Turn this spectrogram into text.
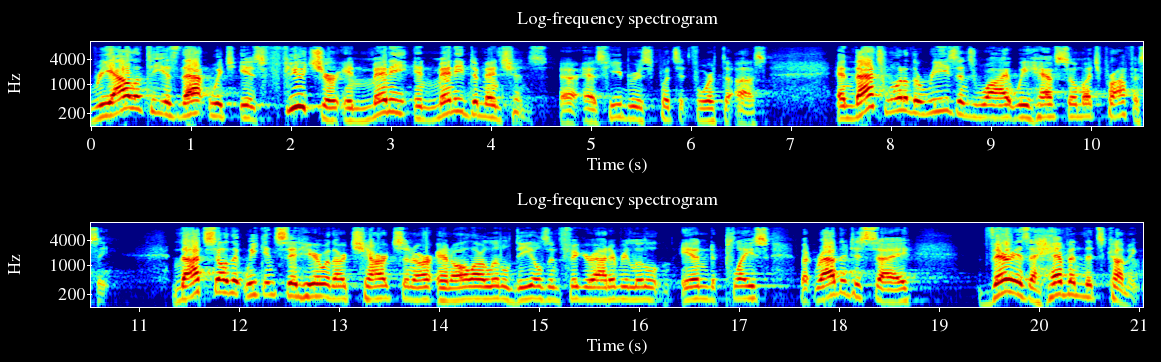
reality is that which is future in many, in many dimensions, uh, as Hebrews puts it forth to us. And that's one of the reasons why we have so much prophecy. Not so that we can sit here with our charts and our, and all our little deals and figure out every little end place, but rather to say, there is a heaven that's coming.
